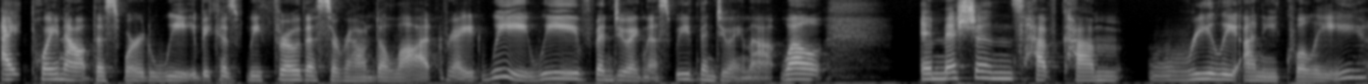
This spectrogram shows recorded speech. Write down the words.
I point out this word we because we throw this around a lot, right? We, we've been doing this, we've been doing that. Well, emissions have come really unequally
